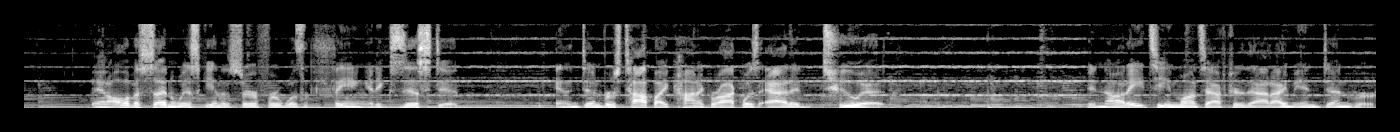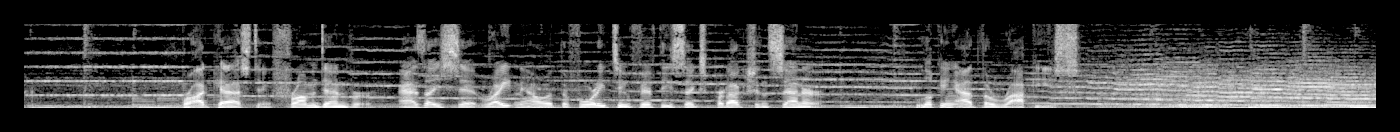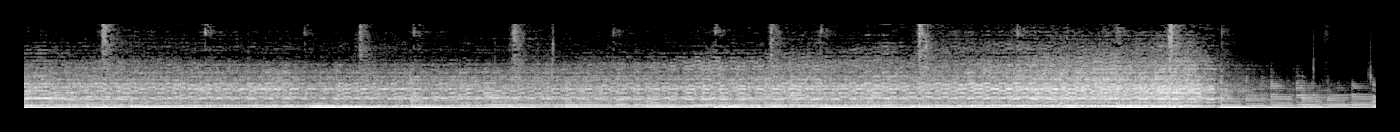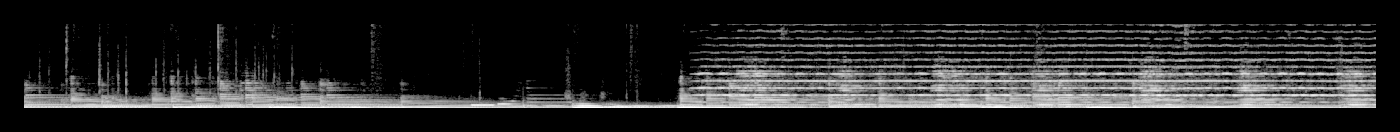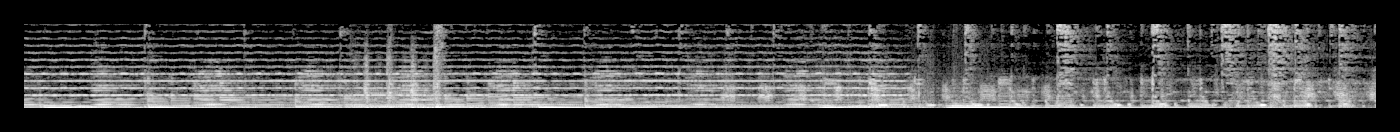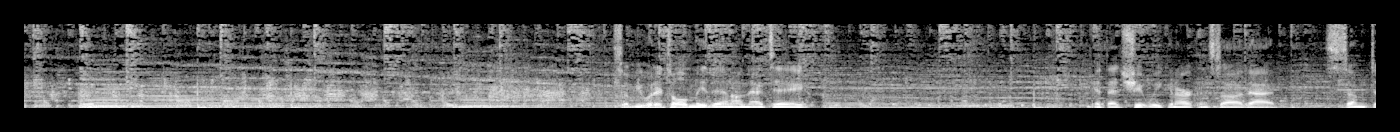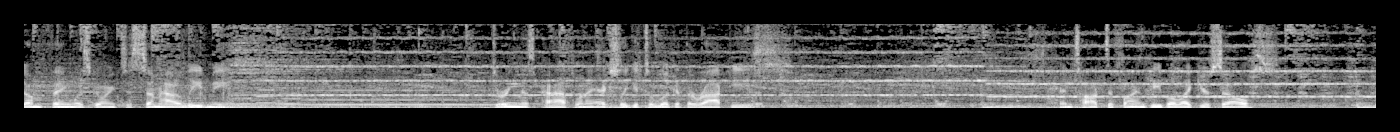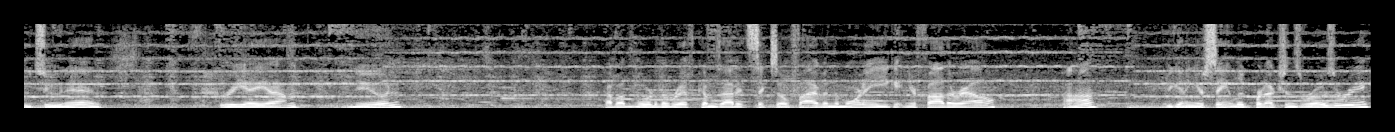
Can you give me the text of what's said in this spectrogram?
And all of a sudden, Whiskey and the Surfer was a thing, it existed and Denver's top iconic rock was added to it. And not 18 months after that, I'm in Denver, broadcasting from Denver as I sit right now at the 4256 Production Center, looking at the Rockies. Told me then on that day at that shit week in Arkansas that some dumb thing was going to somehow lead me during this path when I actually get to look at the Rockies and talk to fine people like yourselves who tune in 3 a.m., noon. How about Lord of the Riff comes out at 6.05 in the morning? Are you getting your Father Al? Huh? You getting your St. Luke Productions Rosary?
